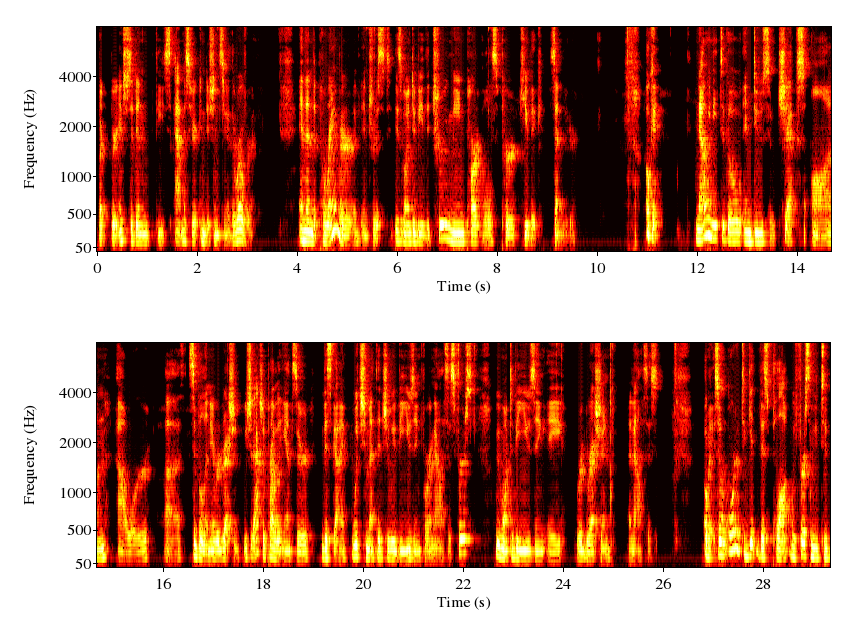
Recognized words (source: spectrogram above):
but we're interested in these atmospheric conditions near the rover. And then the parameter of interest is going to be the true mean particles per cubic centimeter. Okay, now we need to go and do some checks on our uh, simple linear regression. We should actually probably answer this guy. Which method should we be using for analysis? First, we want to be using a regression analysis. Okay, so in order to get this plot, we first need to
